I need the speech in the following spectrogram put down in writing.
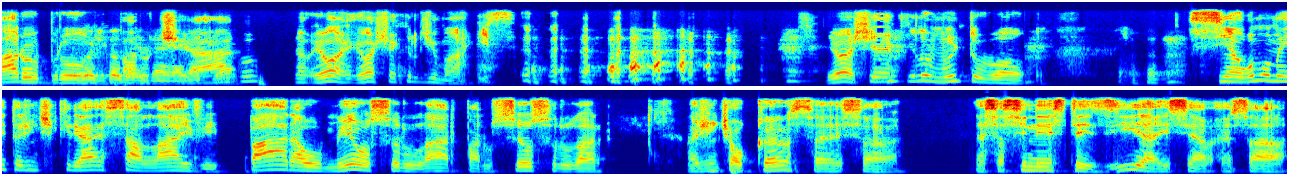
para o Bruno para o ideia, né, Thiago. Não, eu, eu achei aquilo demais. eu achei aquilo muito bom. Se em algum momento a gente criar essa live para o meu celular, para o seu celular, a gente alcança essa, essa sinestesia, esse, essa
